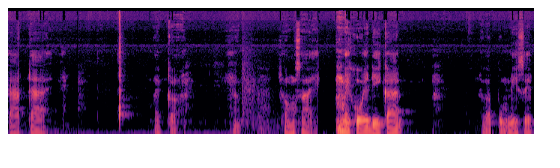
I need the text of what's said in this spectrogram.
การ์ดได้ไปก่อนนะครับช่องใส่ไมโคร SD การ์ดแล้วก็ปุ่มรีเซ็ต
